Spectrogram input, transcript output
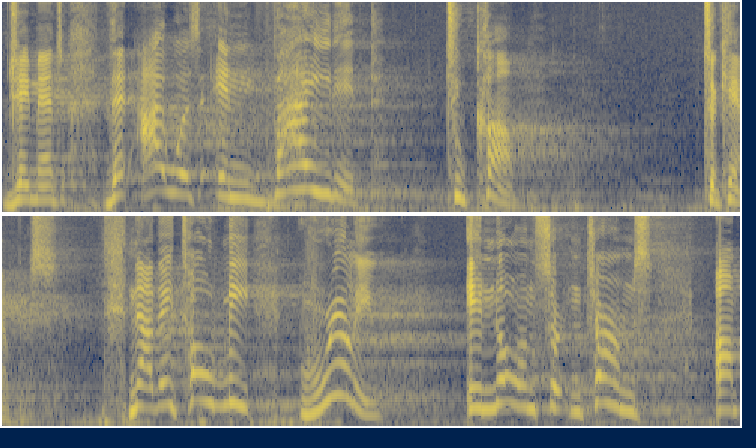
Jay Manson, that I was invited to come to campus. Now, they told me, really, in no uncertain terms, um,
